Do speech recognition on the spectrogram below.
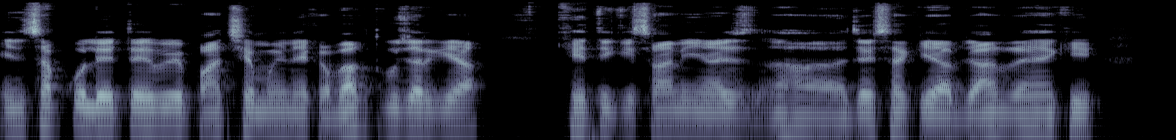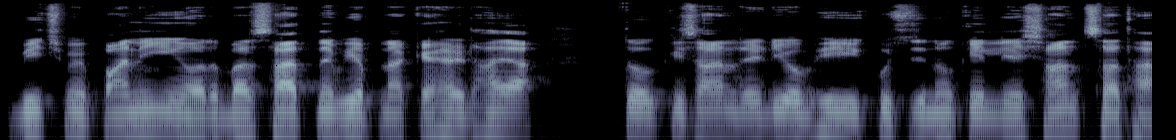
इन सबको लेते हुए पाँच छः महीने का वक्त गुजर गया। खेती किसानी जैसा कि आप जान रहे हैं कि बीच में पानी और बरसात ने भी अपना कहर ढाया तो किसान रेडियो भी कुछ दिनों के लिए शांत सा था।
